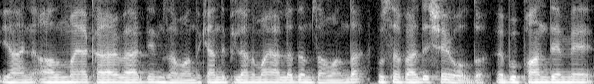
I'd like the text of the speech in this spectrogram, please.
Yani almaya karar verdiğim zamanda, kendi planımı ayarladığım zamanda bu sefer de şey oldu. Ve bu pandemi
